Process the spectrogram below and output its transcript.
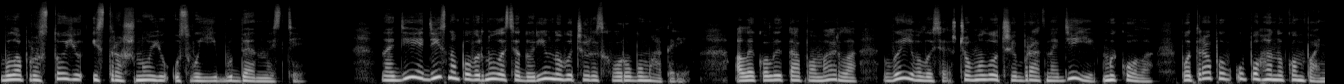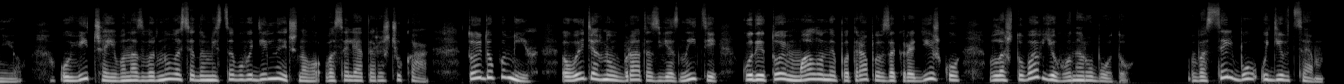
була простою і страшною у своїй буденності. Надія дійсно повернулася до рівного через хворобу матері. Але коли та померла, виявилося, що молодший брат Надії, Микола, потрапив у погану компанію. У відчаї вона звернулася до місцевого дільничного Василя Терещука. Той допоміг, витягнув брата з в'язниці, куди той мало не потрапив за крадіжку, влаштував його на роботу. Василь був удівцем,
